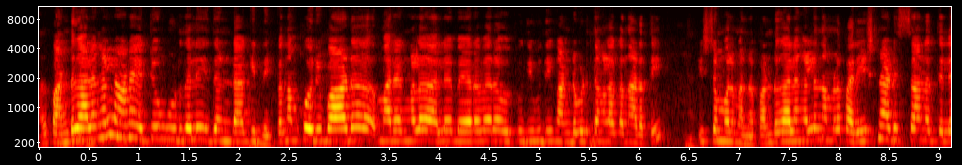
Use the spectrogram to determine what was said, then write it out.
അത് പണ്ട് കാലങ്ങളിലാണ് ഏറ്റവും കൂടുതൽ ഇത് ഉണ്ടാക്കിയിരുന്നത്. ഇപ്പം നമുക്ക് ഒരുപാട് മരങ്ങൾ അല്ലെ വേറെ വേറെ പുതിയ പുതിയ കണ്ടുപിടുത്തങ്ങളൊക്കെ നടത്തി ഇഷ്ടംപോലെ മരം പണ്ട് കാലങ്ങളിൽ നമ്മൾ പരീക്ഷണാടിസ്ഥാനത്തിൽ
